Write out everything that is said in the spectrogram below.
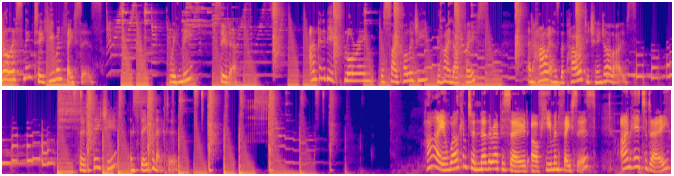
You're listening to Human Faces with me, Suda. I'm going to be exploring the psychology behind our face and how it has the power to change our lives. So stay tuned and stay connected. Hi, and welcome to another episode of Human Faces. I'm here today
